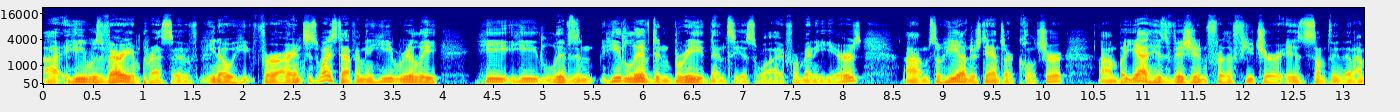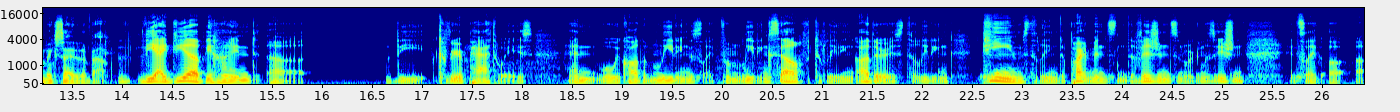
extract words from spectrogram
uh, he was very impressive. You know, he, for our NCSY staff, I mean, he really he he lives in he lived and breathed NCSY for many years, um, so he understands our culture. Um, but yeah, his vision for the future is something that I'm excited about. the idea behind uh, the career pathways and what we call them leadings, like from leading self to leading others to leading teams to leading departments and divisions and organization. It's like a, a-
